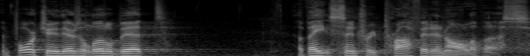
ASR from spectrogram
unfortunately, there's a little bit of 8th century prophet in all of us.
